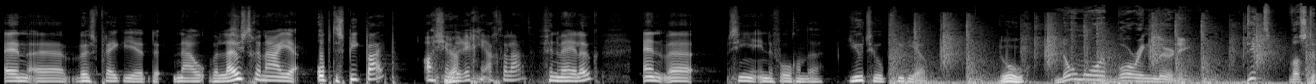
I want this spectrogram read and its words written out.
En eh, we spreken je, de, nou, we luisteren naar je op de speakpipe. Als je een Ja. berichtje achterlaat. Vinden we heel leuk. En we zien je in de volgende YouTube video. Doei. No more boring learning. Dit was de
